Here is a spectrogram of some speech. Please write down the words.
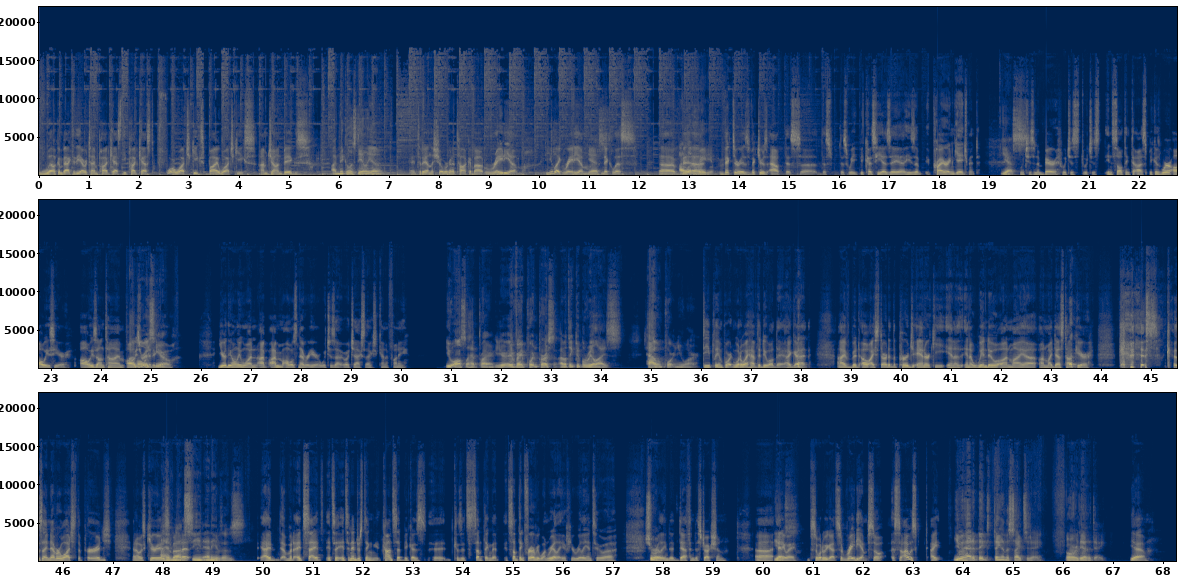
Welcome back to the Hour Time Podcast, the podcast for Watch Geeks by Watch Geeks. I'm John Biggs. I'm Nicholas DeLeon. And today on the show, we're going to talk about radium. Do you like radium, Yes. Nicholas? Uh, I love uh, radium. Victor is Victor's out this uh, this this week because he has a uh, he's a prior engagement, Yes. which is an embarrass, which is which is insulting to us because we're always here, always on time, always, ready to here. go. You're the only one. I'm, I'm almost never here, which is uh, which actually actually kind of funny. you also have prior. You're a very important person. I don't think people realize how important you are. deeply important. What do I have to do all day? I got, I've been. Oh, I started the Purge Anarchy in a in a window on my uh, on my desktop here, because I never watched the Purge, and I was curious I have about not it. seen any of those. I but it's it's it's a it's an interesting concept because because it's something that it's something for everyone really if you're really into uh Sure. really into death and destruction. Uh, Yes. Anyway, so what do we got? So radium. So so I was I You had a big thing on the site today, or the other day. yeah.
